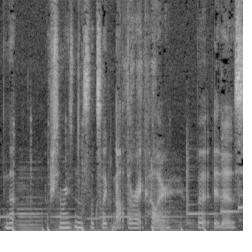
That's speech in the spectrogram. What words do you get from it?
No, for some reason, this looks like not the right color, but it is.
